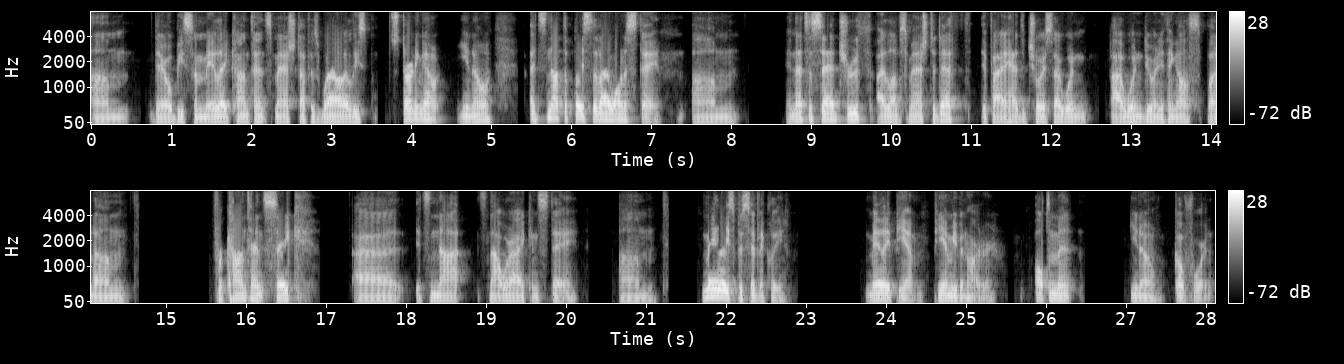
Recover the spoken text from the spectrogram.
Um, there will be some melee content, Smash stuff as well. At least starting out, you know, it's not the place that I want to stay. Um, and that's a sad truth. I love Smash to death. If I had the choice, I wouldn't. I wouldn't do anything else. But um, for content's sake, uh, it's not. It's not where I can stay. Um, melee specifically, melee PM, PM even harder. Ultimate, you know, go for it.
